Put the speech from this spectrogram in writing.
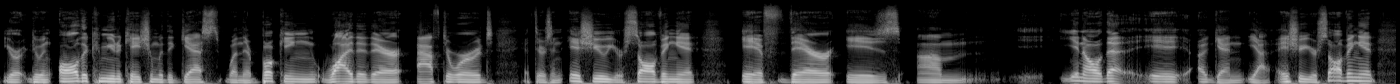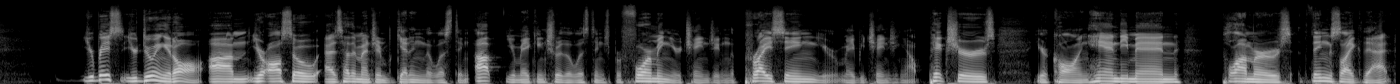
You're doing all the communication with the guests when they're booking, why they're there, afterwards. If there's an issue, you're solving it. If there is, um, you know, that it, eh, again, yeah, issue, you're solving it you're basically you're doing it all. Um, you're also, as Heather mentioned, getting the listing up. You're making sure the listing's performing. You're changing the pricing. You're maybe changing out pictures. You're calling handymen, plumbers, things like that.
